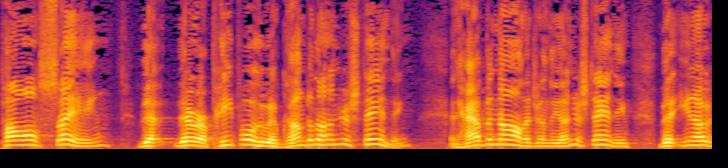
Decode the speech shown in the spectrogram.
Paul's saying that there are people who have come to the understanding and have the knowledge and the understanding that, you know,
